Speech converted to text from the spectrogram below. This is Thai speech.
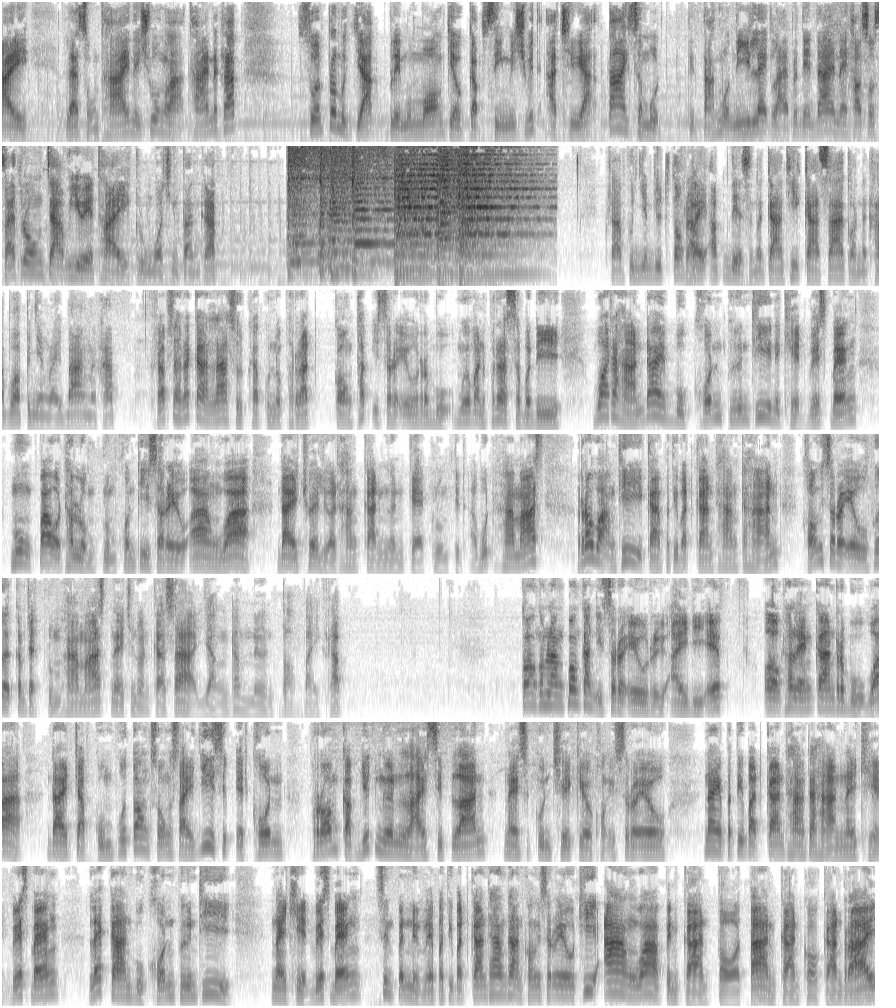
และส่งท้ายในช่วงละท้ายนะครับ สวนปลาหมึกยักษ์เปลี่ยนมุมมองเกี่ยวกับสิ่งมีชีวิตอัจฉริยะใต้สมุทรติดตามทั้งหมดนี้แลกหลายประเด็นได้ในข่าวสดสายตรงจากวิวเอไทย กรุงวอชิงตันครับ ครับคุณเยี่ยมยุทธต้องครับไปอัปเดตสถานการณ์ที่กาซาก่อนนะครับ ว่าเป็นอย่างไรบ้างนะครับ ครับสถานการณ์ล่าสุดครับคุณนพรัตน์กองทัพอิสราเอลระบุเมื่อวันพฤหัสบดี ว่าทหารได้บุกค้นพื้นที่ในเขตเวสต์แบงก์มุ่งเป้าถล่มกลุ่มคนที่อิสราเอลอ้างว่าได้ช่วยเหลือทางการเงินแก่กลุ่มติดอาวุธฮามาสระหว่างที่การปฏิบัติการทางทหารของอิสราเอลเพื่อกำจัดกลุ่มฮามาสในฉนวนกาซายังดำเนินต่อไปครับ กองกำลังป้องกันอิสราเอลหรือ IDF ออกแถลงการระบุว่าได้จับกลุ่มผู้ต้องสงสัย 21 คน พร้อมกับยึดเงินหลาย10ล้าน ในสกุลเชเกลของอิสราเอล ในปฏิบัติการทางทหารในเขตเวสต์แบงก์และการบุกค้นพื้นที่ในเขตเวสต์แบงก์ซึ่งเป็นหนึ่งในปฏิบัติการทางทหารของอิสราเอลที่อ้างว่าเป็นการต่อต้านการก่อการร้าย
